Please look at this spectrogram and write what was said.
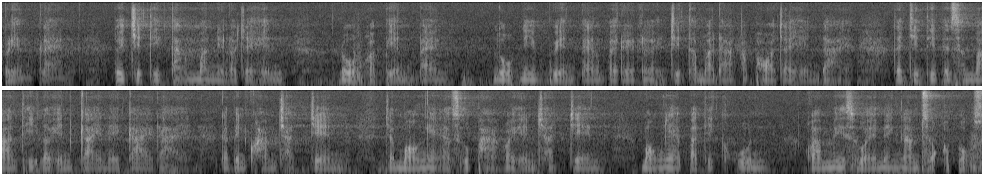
เปลี่ยนแปลง ด้วยจิตที่ตั้งมั่นนี่เราจะเห็นรูปก็เปลี่ยนแปลง รูปนี้เปลี่ยนแปลงไปเรื่อยๆ จิตธรรมดาก็พอจะเห็นได้ แต่จิตที่เป็นสมาธิเราเห็นกายในกายได้และเป็นความชัดเจน จะมองแง่อสุภะก็เห็นชัดเจน มองแง่ปฏิคูล ความไม่สวยไม่งามสกปรกโส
